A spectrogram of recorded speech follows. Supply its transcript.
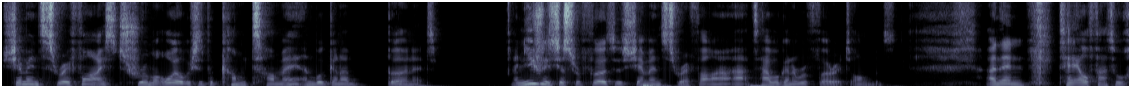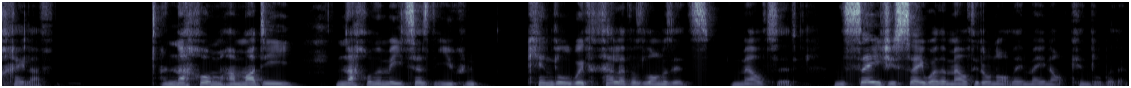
Shemen srefa is truma oil, which has become tameh, and we're going to burn it. And usually it's just referred to as shemen srefa. That's how we're going to refer it onwards. And then te'el fatul chelav. And Nachum Hamadi, Nachum Hamid says that you can kindle with chelav as long as it's melted. And the sages say whether melted or not, they may not kindle with it.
